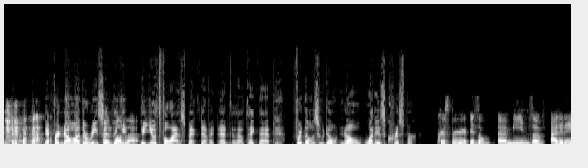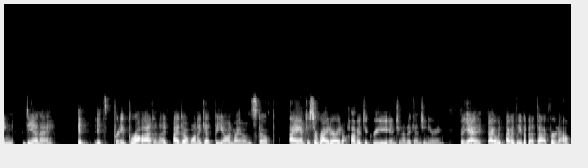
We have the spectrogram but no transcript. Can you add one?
if, if, for no other reason, the, the youthful aspect of it. I'll take that. For those who don't know, what is CRISPR? CRISPR is a, a means of editing DNA. It, it's pretty broad, and I, I don't want to get beyond my own scope. I am just a writer. I don't have a degree in genetic engineering. But yeah, I would I would leave it at that for now.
